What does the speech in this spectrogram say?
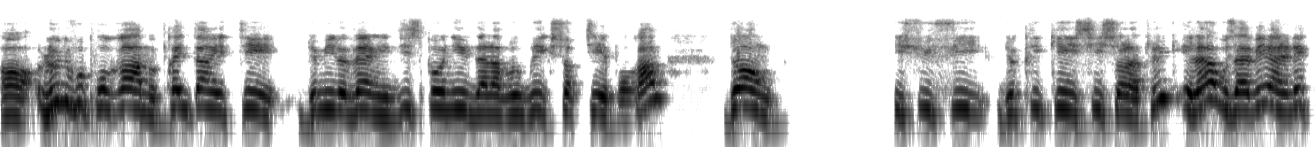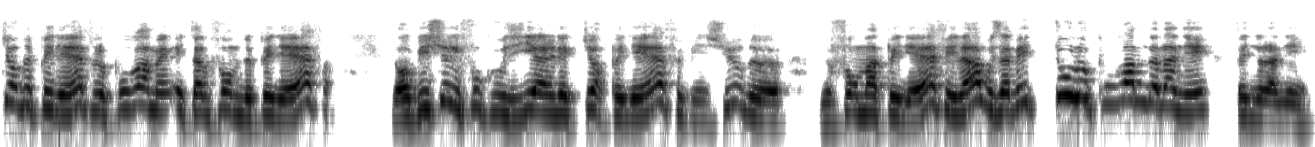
Le nouveau programme printemps-été 2020 est disponible dans la rubrique sortie et programme. Donc, il suffit de cliquer ici sur la truc et là, vous avez un lecteur de PDF. Le programme est en forme de PDF. Donc, bien sûr, il faut que vous ayez un lecteur PDF, bien sûr, de, format PDF. Et là, vous avez tout le programme de l'année, fin de l'année,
